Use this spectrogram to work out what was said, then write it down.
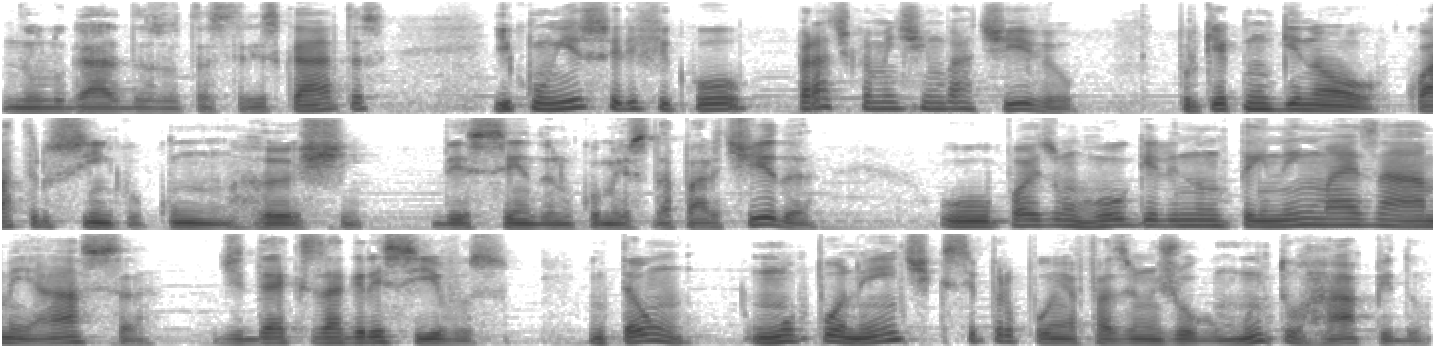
no lugar das outras três cartas, e com isso ele ficou praticamente imbatível. Porque com Gnoll 4-5 com Rush descendo no começo da partida, o Poison Rogue ele não tem nem mais a ameaça de decks agressivos. Então, um oponente que se propõe a fazer um jogo muito rápido,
